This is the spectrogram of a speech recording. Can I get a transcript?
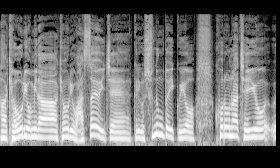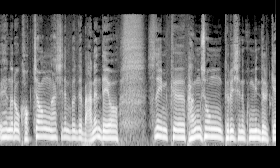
아 겨울이 옵니다. 겨울이 왔어요 이제 그리고 수능도 있고요. 코로나 재유행으로 걱정하시는 분들 많은데요. 선생님 그 방송 들으시는 국민들께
